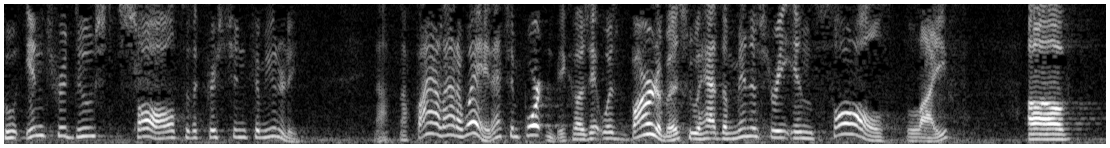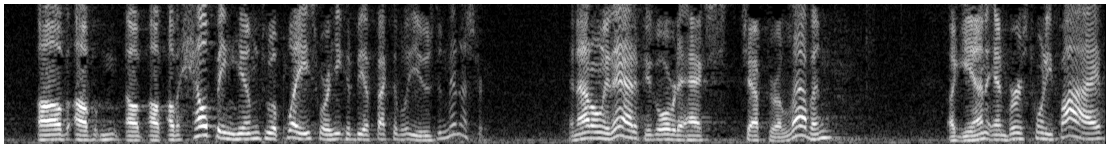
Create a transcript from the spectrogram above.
who introduced Saul to the Christian community. Now, now file that away. That's important because it was Barnabas who had the ministry in Saul's life of, of, of, of, of helping him to a place where he could be effectively used in ministry. And not only that, if you go over to Acts chapter 11, again, and verse 25,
